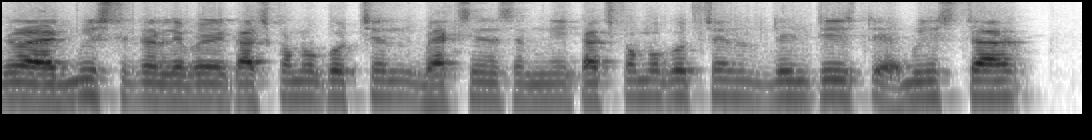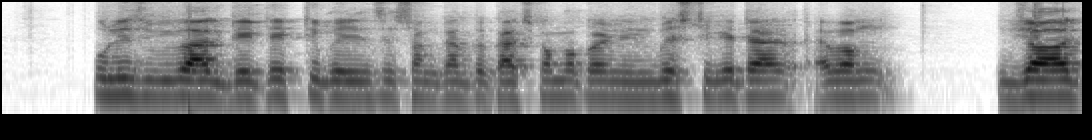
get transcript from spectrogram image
যারা অ্যাডমিনিস্ট্রেটর লেভেলের কাজকর্ম করছেন ভ্যাকসিনেশন নিয়ে কাজকর্ম করছেন ডেন্টিস্ট মিনিস্টার পুলিশ বিভাগ ডিটেকটিভ এজেন্সি সংক্রান্ত কাজকর্ম করেন ইনভেস্টিগেটর এবং জজ,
